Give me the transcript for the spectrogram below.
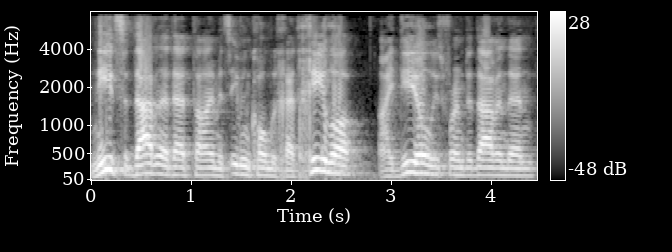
needs to daven at that time, it's even called the lechetchilo. Ideal is for him to daven then.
